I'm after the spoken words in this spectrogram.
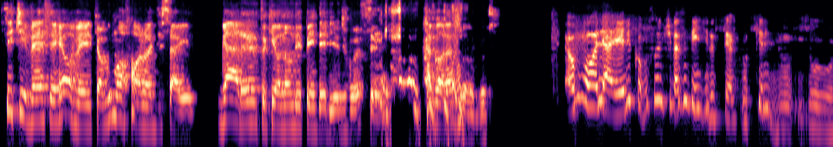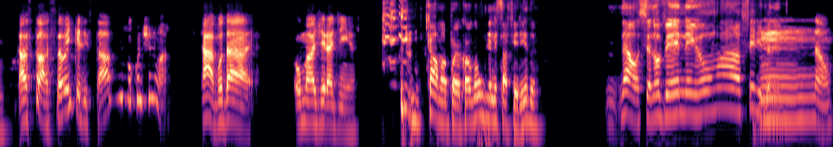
Se tivesse realmente alguma forma de sair, garanto que eu não dependeria de você. Agora vamos. Eu vou olhar ele como se eu não tivesse entendido o que- ele- o- o- a situação em que ele estava e vou continuar. Ah, vou dar uma giradinha. Calma, porco, algum deles está ferido? Não, você não vê nenhuma ferida nele. Hum, não.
